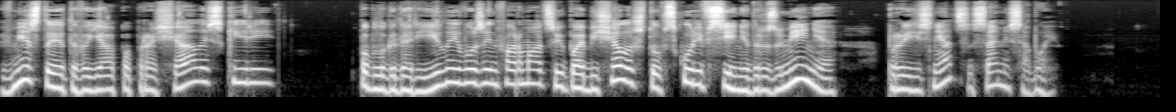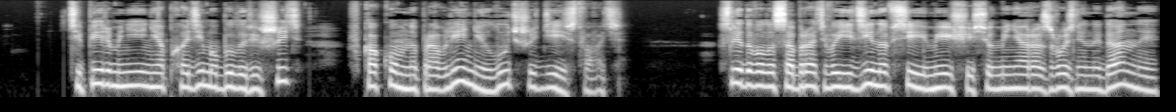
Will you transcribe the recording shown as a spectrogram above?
Вместо этого я попрощалась с Кирией, поблагодарила его за информацию и пообещала, что вскоре все недоразумения прояснятся сами собой. Теперь мне необходимо было решить, в каком направлении лучше действовать. Следовало собрать воедино все имеющиеся у меня разрозненные данные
